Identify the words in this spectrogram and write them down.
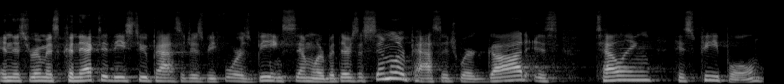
in this room has connected these two passages before as being similar, but there's a similar passage where God is telling his people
